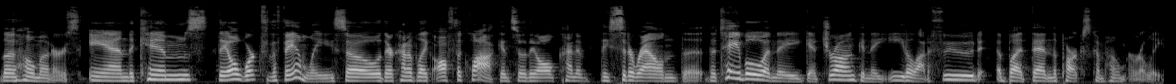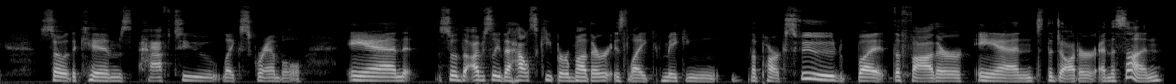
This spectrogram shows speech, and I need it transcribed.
the homeowners and the kims they all work for the family so they're kind of like off the clock and so they all kind of they sit around the the table and they get drunk and they eat a lot of food but then the parks come home early so the kims have to like scramble. And so the, obviously the housekeeper mother is like making the park's food but the father and the daughter and the son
